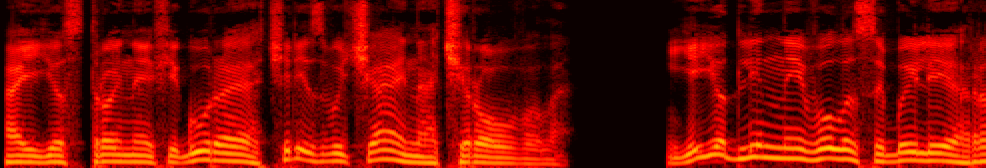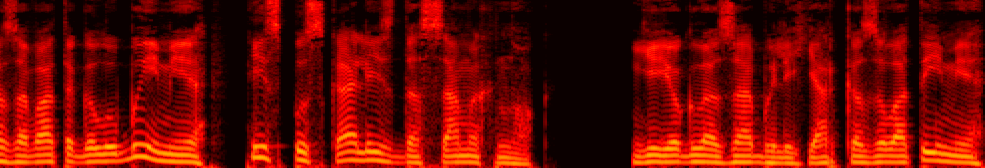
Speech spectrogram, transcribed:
а ее стройная фигура чрезвычайно очаровывала. Ее длинные волосы были розовато-голубыми и спускались до самых ног. Ее глаза были ярко-золотыми,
